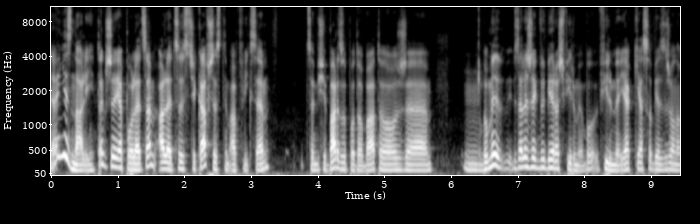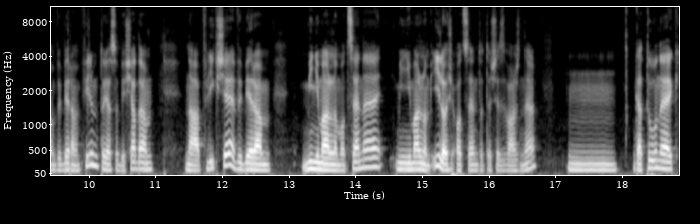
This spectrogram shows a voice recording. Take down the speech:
No i nie znali, także ja polecam, ale co jest ciekawsze z tym Afflixem, co mi się bardzo podoba, to że mm, bo my, zależy jak wybierasz firmy, bo filmy, jak ja sobie z żoną wybieram film, to ja sobie siadam na Flixie, wybieram minimalną ocenę, minimalną ilość ocen, to też jest ważne, mm, gatunek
